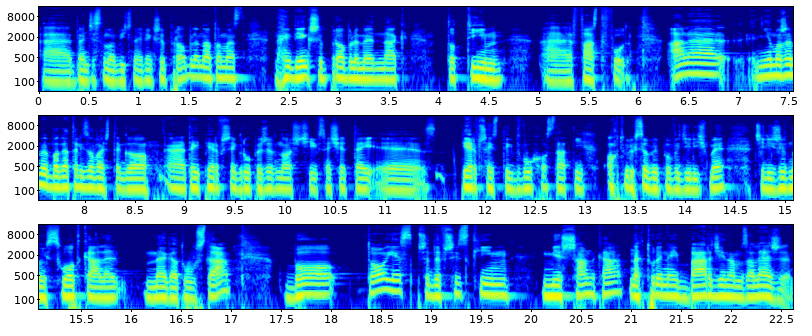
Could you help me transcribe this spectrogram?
e, będzie stanowić największy problem, natomiast największy problem jednak to team e, fast food. Ale nie możemy bagatelizować tego, e, tej pierwszej grupy żywności, w sensie tej e, pierwszej z tych dwóch ostatnich, o których sobie powiedzieliśmy, czyli żywność słodka, ale mega tłusta, bo to jest przede wszystkim mieszanka, na której najbardziej nam zależy.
